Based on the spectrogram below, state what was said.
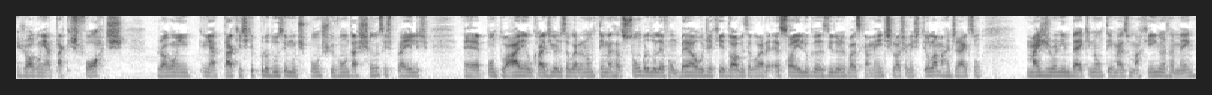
jogam em ataques fortes, jogam em, em ataques que produzem muitos pontos, e vão dar chances para eles é, pontuarem. O Clyde Edwards agora não tem mais a sombra do Levon Bell, o J.K. Dobbins agora é só ele e o Gus Edwards, basicamente. Logicamente tem o Lamar Jackson, mas de running back não tem mais o Mark Ingram também.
